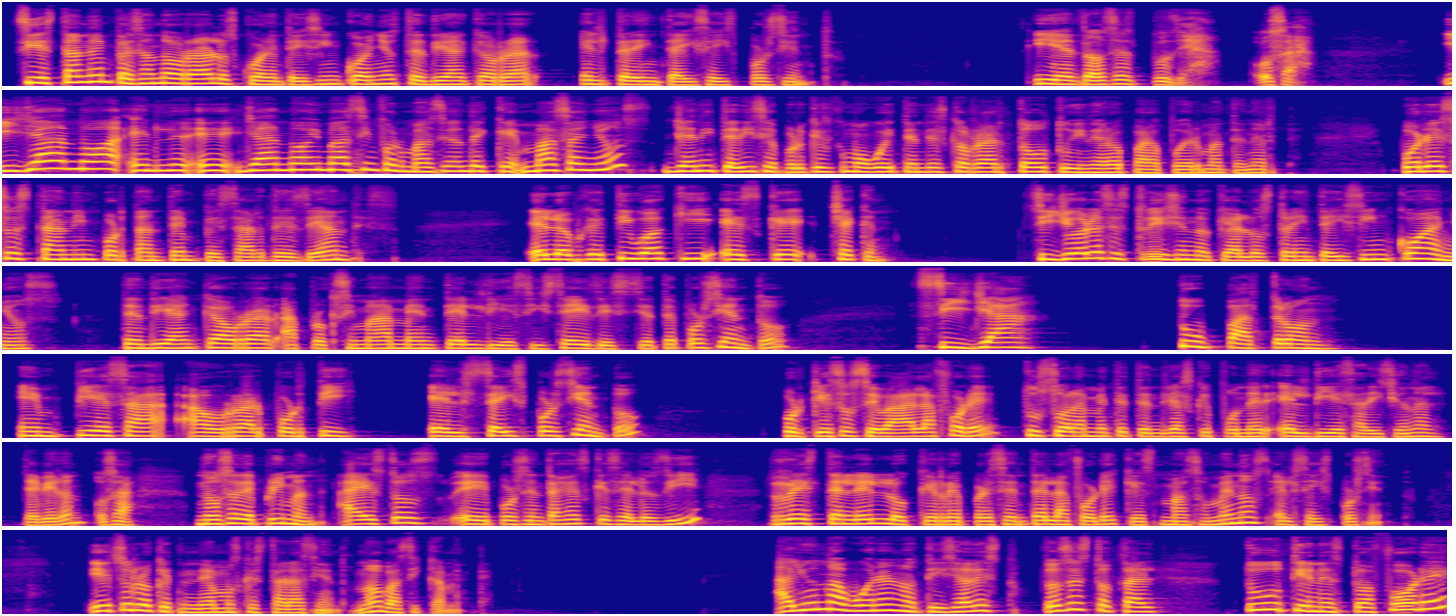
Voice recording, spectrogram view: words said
Si están empezando a ahorrar a los 45 años, tendrían que ahorrar el 36%. Y entonces, pues ya, o sea, y ya no, eh, ya no hay más información de que más años ya ni te dice, porque es como, güey, tendrías que ahorrar todo tu dinero para poder mantenerte. Por eso es tan importante empezar desde antes. El objetivo aquí es que, chequen, si yo les estoy diciendo que a los 35 años tendrían que ahorrar aproximadamente el 16-17%, si ya tu patrón empieza a ahorrar por ti el 6%, porque eso se va a la FORE, tú solamente tendrías que poner el 10 adicional. ¿Ya vieron? O sea, no se depriman. A estos eh, porcentajes que se los di, réstenle lo que representa el Afore, que es más o menos el 6%. Y eso es lo que tendríamos que estar haciendo, ¿no? Básicamente. Hay una buena noticia de esto. Entonces, total, tú tienes tu Afore,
